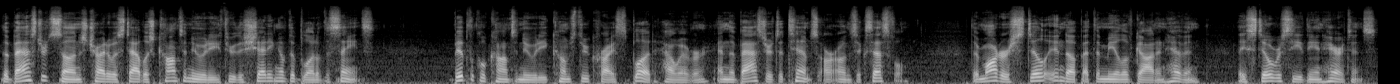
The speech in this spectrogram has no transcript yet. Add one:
The bastard sons try to establish continuity through the shedding of the blood of the saints. Biblical continuity comes through Christ's blood, however, and the bastards' attempts are unsuccessful. The martyrs still end up at the meal of God in heaven. They still receive the inheritance.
